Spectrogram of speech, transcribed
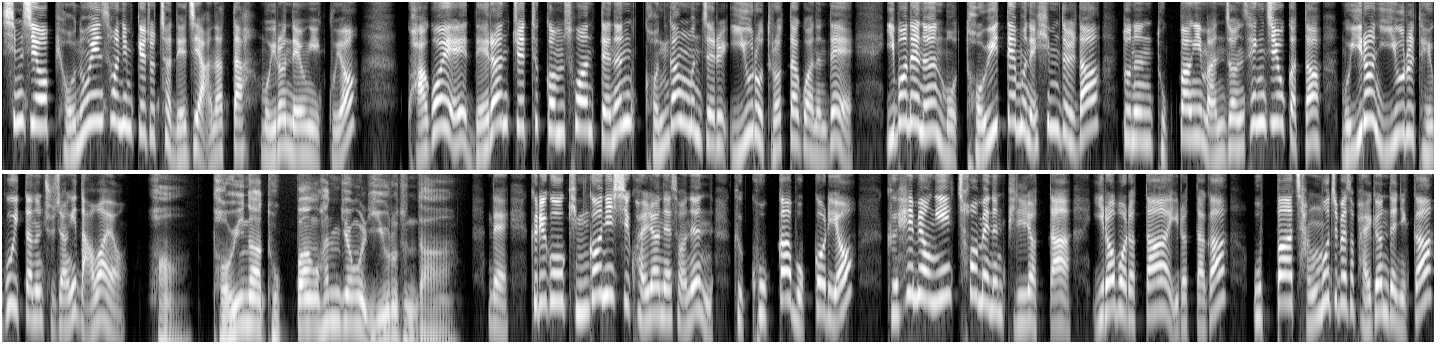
심지어 변호인 선임께조차 내지 않았다. 뭐 이런 내용이 있고요. 과거에 내란죄 특검 소환 때는 건강 문제를 이유로 들었다고 하는데 이번에는 뭐 더위 때문에 힘들다 또는 독방이 만전 생지옥 같다 뭐 이런 이유를 대고 있다는 주장이 나와요. 허, 더위나 독방 환경을 이유로 둔다. 네. 그리고 김건희 씨 관련해서는 그 고가 목걸이요. 그 해명이 처음에는 빌렸다, 잃어버렸다 이랬다가 오빠 장모 집에서 발견되니까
